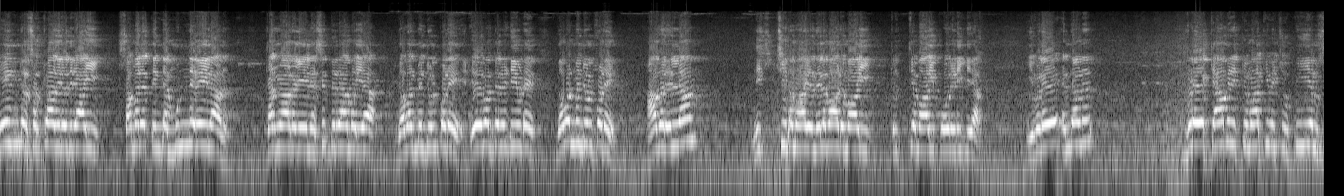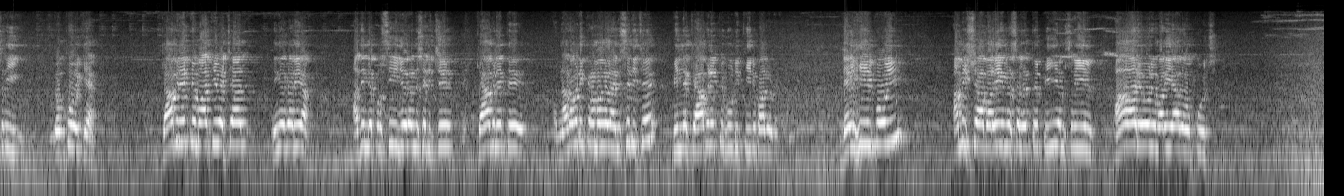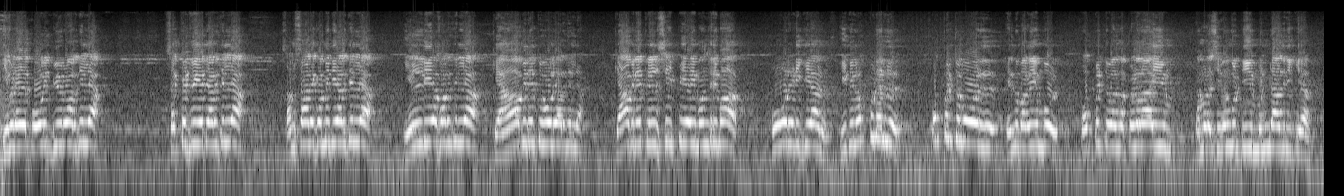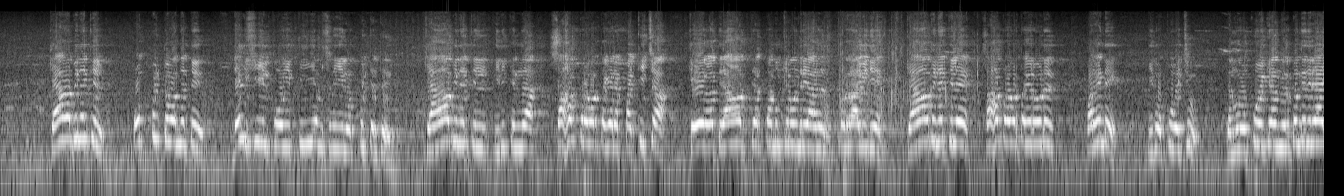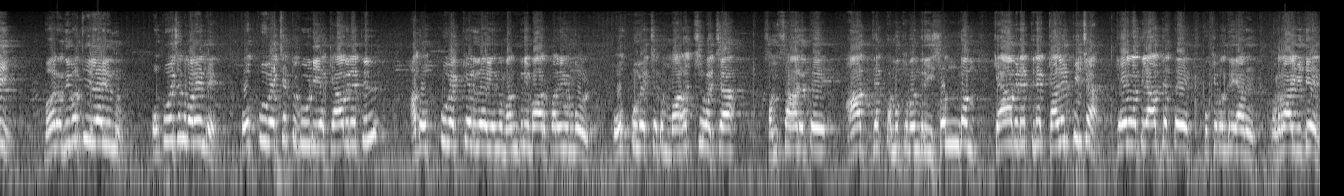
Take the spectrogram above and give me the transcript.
കേന്ദ്ര സർക്കാരിനെതിരായി സമരത്തിന്റെ മുൻനിരയിലാണ്. കർണാടകയിലെ സിദ്ധരാമയ്യ ഗവൺമെന്റ് ഉൾപ്പെടെ രേവന്ത് റെഡ്ഡിയുടെ ഗവൺമെന്റ് ഉൾപ്പെടെ അവരെല്ലാം നിശ്ചിതമായ നിലപാടുമായി കൃത്യമായി പോരടിക്കുകയാണ്. ഇവിടെ എന്താണ്? ഇവിടെ ക്യാബിനറ്റ് മാറ്റിവെച്ചു പി എം ശ്രീ ഒപ്പുവെക്കാൻ. ക്യാബിനറ്റ് മാറ്റിവെച്ചാൽ നിങ്ങൾക്കറിയാം. അതിന്റെ പ്രൊസീജിയർ അനുസരിച്ച് ക്യാബിനറ്റ് നടപടിക്രമങ്ങൾ അനുസരിച്ച് പിന്നെ ക്യാബിനറ്റ് കൂടി തീരുമാനമെടുക്കും. ഡൽഹിയിൽ പോയി അമിത്ഷാ പറയുന്ന സ്ഥലത്ത് പി എം ശ്രീയിൽ ആരോരും അറിയാതെ ഒപ്പുവെച്ചു. ഇവിടെ പോളിറ്റ് ബ്യൂറോ അറിഞ്ഞില്ല. സെക്രട്ടേറിയറ്റ് അറിഞ്ഞില്ല. സംസ്ഥാന കമ്മിറ്റി അറിഞ്ഞില്ല. എൽ ഡി എഫ് അറിഞ്ഞില്ല. ക്യാബിനറ്റ് പോലും അറിഞ്ഞില്ല. ക്യാബിനറ്റിൽ സി പി ഐ മന്ത്രിമാർ പോരടിക്കുകയാണ് ഇതിൽ ഒപ്പിടരുത്. ഒപ്പിട്ട് പോകരുത് എന്ന് പറയുമ്പോൾ ഒപ്പിട്ട് വന്ന പിണറായിയും നമ്മുടെ ശിവൻകുട്ടിയും മിണ്ടാതിരിക്കുകയാണ്. ക്യാബിനറ്റിൽ ഒപ്പിട്ട് വന്നിട്ട് ഡൽഹിയിൽ പോയി പി എം ശ്രീയിൽ ഒപ്പിട്ടിട്ട് ക്യാബിനറ്റിൽ ഇരിക്കുന്ന സഹപ്രവർത്തകരെ പറ്റിച്ച കേരളത്തിലെ ആദ്യത്തെ മുഖ്യമന്ത്രിയാണ് പിണറായി വിജയൻ. ക്യാബിനറ്റിലെ സഹപ്രവർത്തകരോട് പറയണ്ടേ ഇത് ഒപ്പുവെച്ചു. നമ്മൾ ഒപ്പുവെക്കാൻ നിർബന്ധിതരായി. വേറെ നിവൃത്തിയില്ലായിരുന്നു. ഒപ്പുവെച്ചെന്ന് പറയണ്ടേ? ഒപ്പുവെച്ചിട്ട് കൂടിയ ക്യാബിനറ്റിൽ അത് ഒപ്പുവെക്കരുത് എന്ന് മന്ത്രിമാർ പറയുമ്പോൾ ഒപ്പുവെച്ചത് മറച്ചുവെച്ച സംസ്ഥാനത്തെ ആദ്യത്തെ മുഖ്യമന്ത്രി സ്വന്തം ക്യാബിനറ്റിനെ കളിപ്പിച്ച കേരളത്തിലെ ആദ്യത്തെ മുഖ്യമന്ത്രിയാണ് പിണറായി വിജയൻ.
